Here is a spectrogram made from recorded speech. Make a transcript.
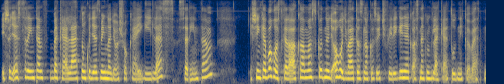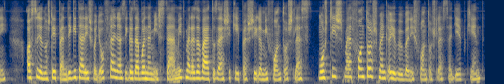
És hogy ezt szerintem be kell látnunk, hogy ez még nagyon sokáig így lesz, szerintem. És inkább ahhoz kell alkalmazkodni, hogy ahogy változnak az ügyféligények, azt nekünk le kell tudni követni. Azt, hogy most éppen digitális vagy offline, az igazából nem is számít, mert ez a változási képesség, ami fontos lesz. Most is már fontos, meg a jövőben is fontos lesz egyébként.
